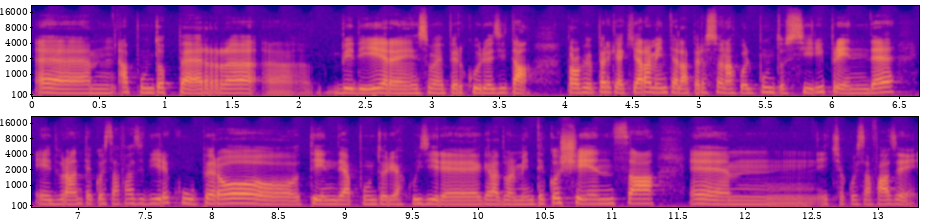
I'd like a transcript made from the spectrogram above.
ehm, appunto per eh, vedere, insomma, per curiosità, proprio perché chiaramente la persona a quel punto si riprende e durante questa fase di recupero tende appunto a riacquisire gradualmente coscienza ehm, e c'è questa fase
